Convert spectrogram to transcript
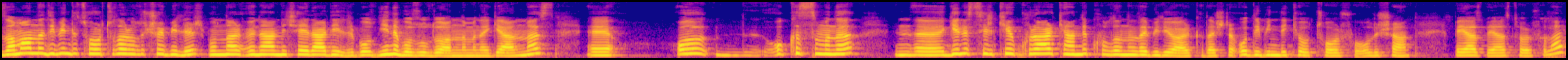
Zamanla dibinde tortular oluşabilir. Bunlar önemli şeyler değildir. Yine bozulduğu anlamına gelmez. E, o o kısmını e, gene sirke kurarken de kullanılabiliyor arkadaşlar. O dibindeki o torfu oluşan beyaz beyaz torfular.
